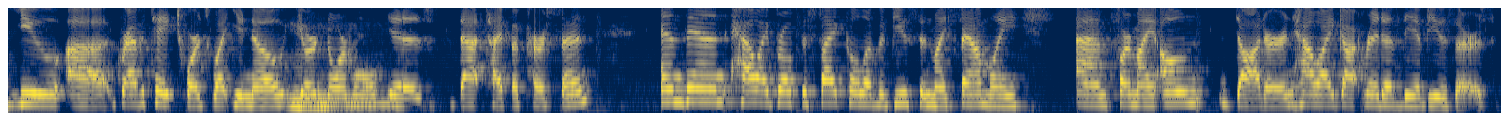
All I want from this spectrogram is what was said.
you uh, gravitate towards what you know. Mm. Your normal is that type of person and then how I broke the cycle of abuse in my family um, for my own daughter and how I got rid of the abusers.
